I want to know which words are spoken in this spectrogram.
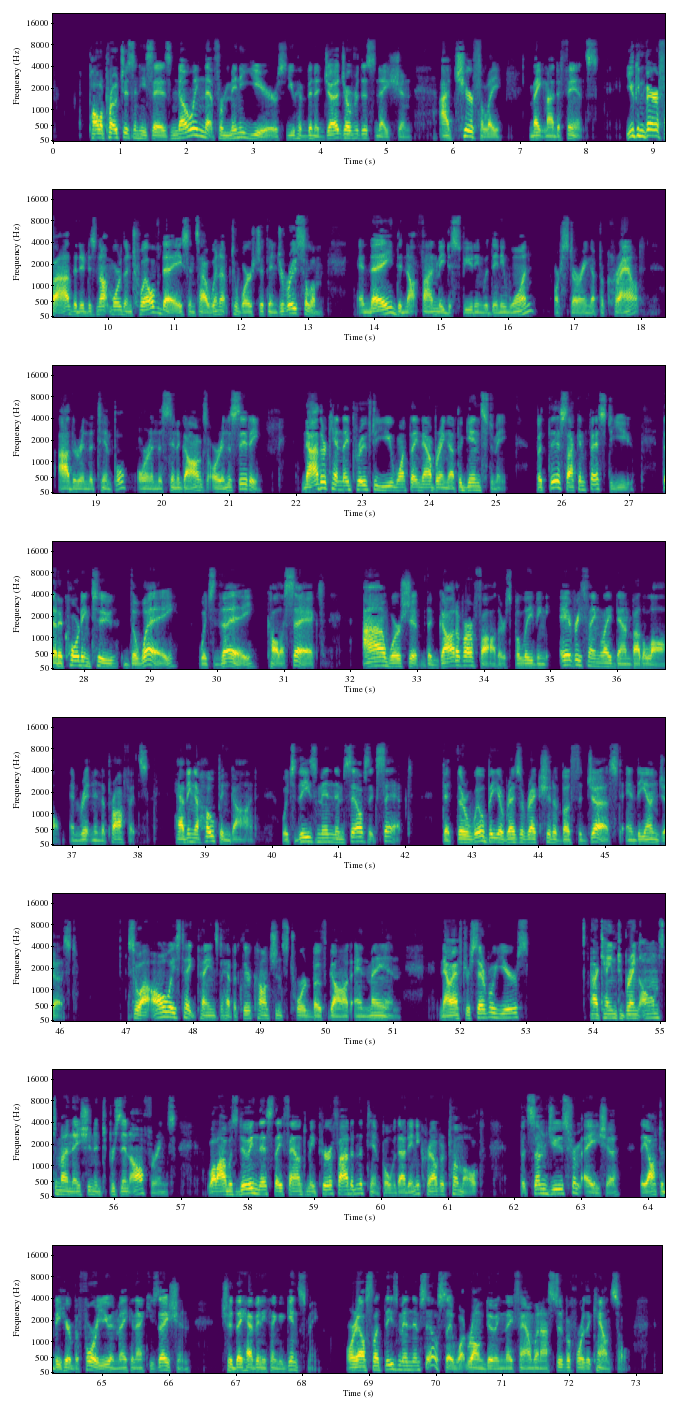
Paul approaches and he says, Knowing that for many years you have been a judge over this nation, I cheerfully make my defense. You can verify that it is not more than twelve days since I went up to worship in Jerusalem, and they did not find me disputing with anyone or stirring up a crowd either in the temple or in the synagogues or in the city. Neither can they prove to you what they now bring up against me. But this I confess to you, that according to the way, which they call a sect, I worship the God of our fathers, believing everything laid down by the law and written in the prophets, having a hope in God, which these men themselves accept, that there will be a resurrection of both the just and the unjust. So I always take pains to have a clear conscience toward both God and man. Now, after several years, I came to bring alms to my nation and to present offerings. While I was doing this, they found me purified in the temple without any crowd or tumult. But some Jews from Asia, they ought to be here before you and make an accusation, should they have anything against me. Or else let these men themselves say what wrongdoing they found when I stood before the council.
